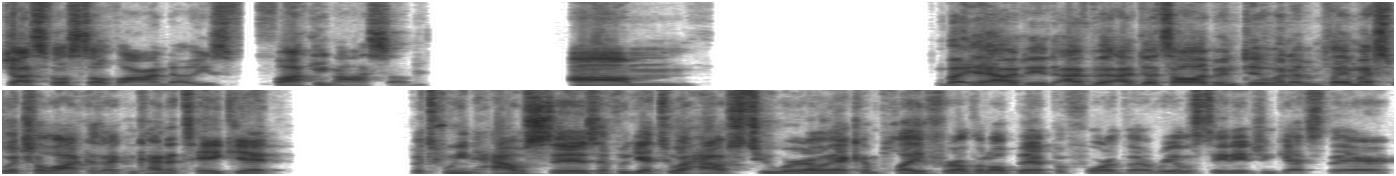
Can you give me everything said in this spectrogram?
just for Sylvando. He's fucking awesome. Um, but yeah, dude, I've, I've that's all I've been doing. I've been playing my Switch a lot because I can kind of take it between houses. If we get to a house too early, I can play for a little bit before the real estate agent gets there.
